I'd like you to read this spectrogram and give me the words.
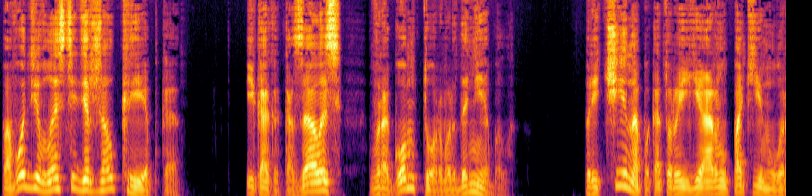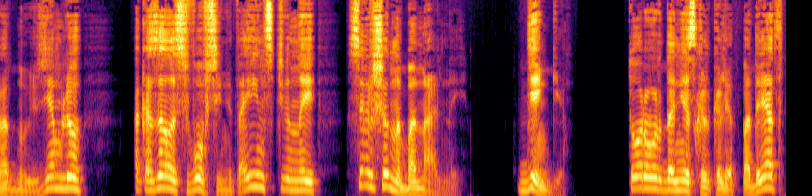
поводья власти держал крепко. И, как оказалось, врагом Торварда не был. Причина, по которой Ярл покинул родную землю, оказалась вовсе не таинственной, совершенно банальной. Деньги. Торварда несколько лет подряд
